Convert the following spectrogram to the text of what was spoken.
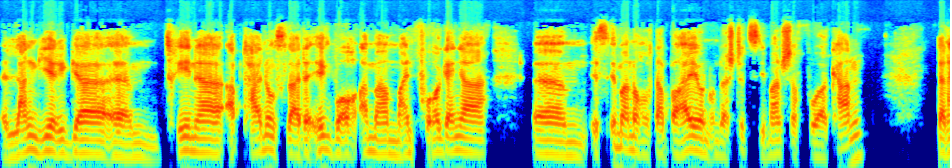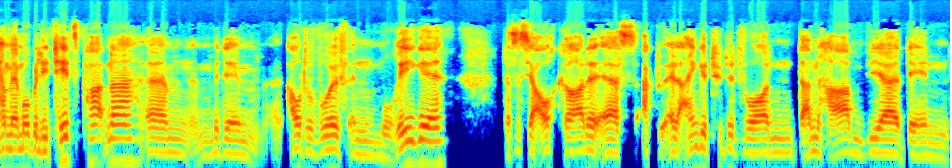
äh, langjähriger ähm, Trainer, Abteilungsleiter, irgendwo auch einmal mein Vorgänger, ähm, ist immer noch dabei und unterstützt die Mannschaft, wo er kann. Dann haben wir Mobilitätspartner ähm, mit dem Autowolf in Morege. Das ist ja auch gerade erst aktuell eingetütet worden. Dann haben wir den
